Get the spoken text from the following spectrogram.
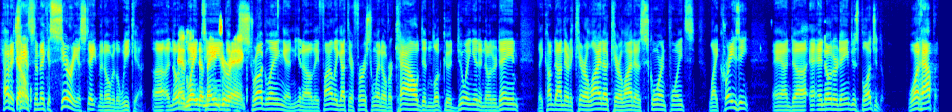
had a Terrible. chance to make a serious statement over the weekend. Uh, a Notre and Dame team major that egg. was struggling, and you know they finally got their first win over Cal. Didn't look good doing it in Notre Dame. They come down there to Carolina. Carolina is scoring points like crazy, and uh, and Notre Dame just bludgeoned them. What happened?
